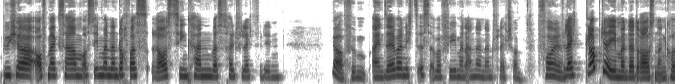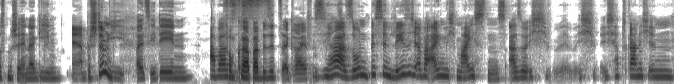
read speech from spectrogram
Bücher aufmerksam, aus denen man dann doch was rausziehen kann, was halt vielleicht für den, ja, für einen selber nichts ist, aber für jemand anderen dann vielleicht schon. Voll. Vielleicht glaubt ja jemand da draußen an kosmische Energien, ja, bestimmt. die als Ideen aber vom s- Körper Besitz ergreifen. Ja, so ein bisschen lese ich aber eigentlich meistens. Also ich, ich, ich habe es gar nicht in.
